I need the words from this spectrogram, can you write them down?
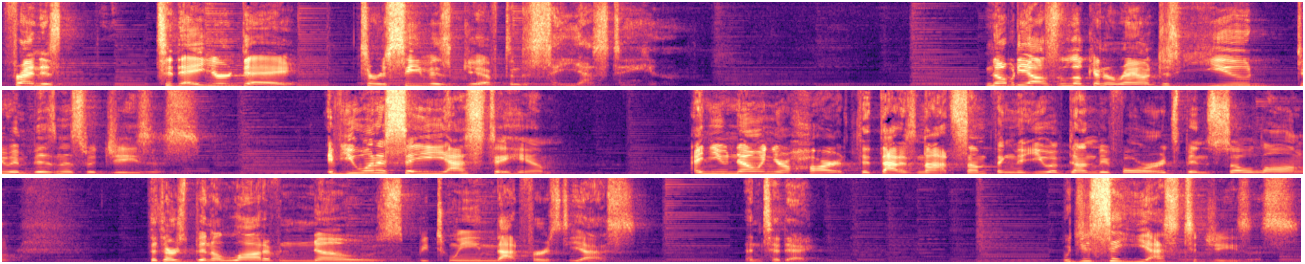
Friend, is today your day to receive his gift and to say yes to him? Nobody else looking around, just you doing business with Jesus. If you want to say yes to him, and you know in your heart that that is not something that you have done before, it's been so long that there's been a lot of no's between that first yes and today. Would you say yes to Jesus?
